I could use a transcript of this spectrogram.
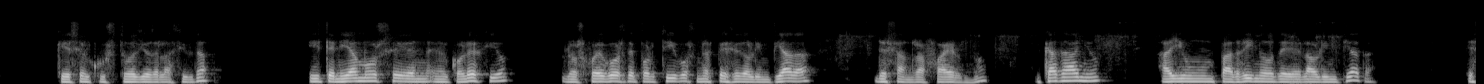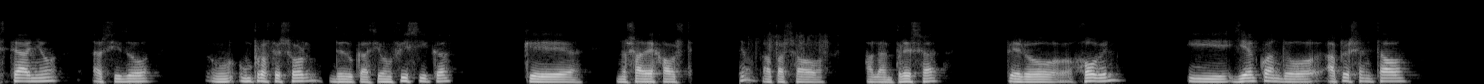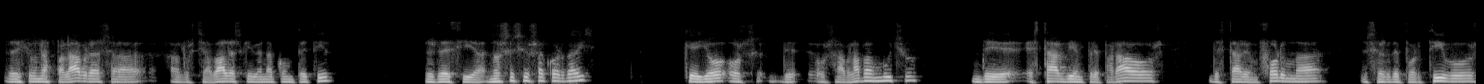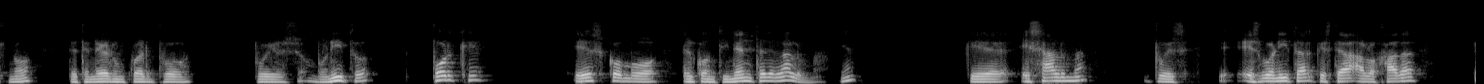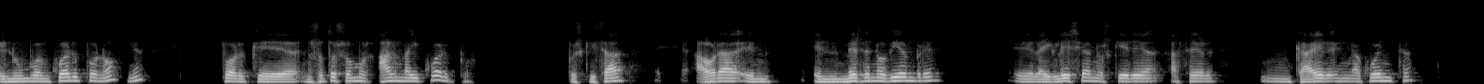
que es el custodio de la ciudad. Y teníamos en, en el colegio los Juegos Deportivos, una especie de Olimpiada de San Rafael, ¿no? Y cada año hay un padrino de la Olimpiada. Este año ha sido un, profesor de educación física que nos ha dejado este año, ha pasado a la empresa, pero joven, y, él cuando ha presentado, le dije unas palabras a, los chavales que iban a competir, les decía, no sé si os acordáis que yo os, os hablaba mucho de estar bien preparados, de estar en forma, de ser deportivos, ¿no? de tener un cuerpo pues bonito, porque es como el continente del alma, ¿eh? que esa alma pues es bonita que esté alojada en un buen cuerpo, ¿no? ¿Eh? Porque nosotros somos alma y cuerpo. Pues quizá ahora en el mes de noviembre eh, la Iglesia nos quiere hacer caer en la cuenta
